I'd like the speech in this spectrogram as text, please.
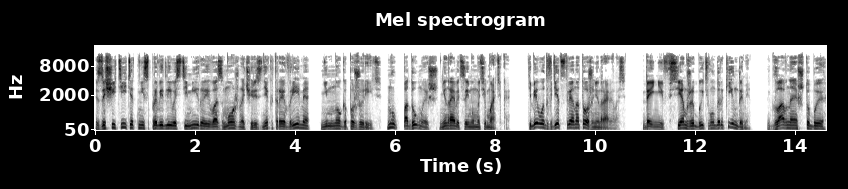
защитить от несправедливости мира и, возможно, через некоторое время немного пожурить. Ну, подумаешь, не нравится ему математика. Тебе вот в детстве она тоже не нравилась. Да и не всем же быть вундеркиндами. Главное, чтобы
